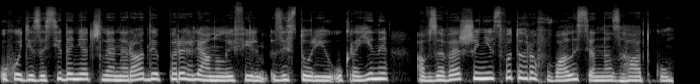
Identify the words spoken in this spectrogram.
У ході засідання члени ради переглянули фільм з історією України, а в завершенні сфотографувалися на згадку.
